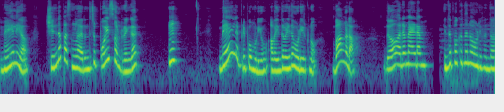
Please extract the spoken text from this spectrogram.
மேலையா? சின்ன பசங்களா இருந்துட்டு போய் சொல்கிறீங்க ம் மேலே எப்படி போக முடியும்? அவள் இந்த வழி தான் ஓடி இருக்கணும். வாங்கடா. இதோ வர மேடம் இந்த பக்கம் தானே ஓடி வந்தா?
